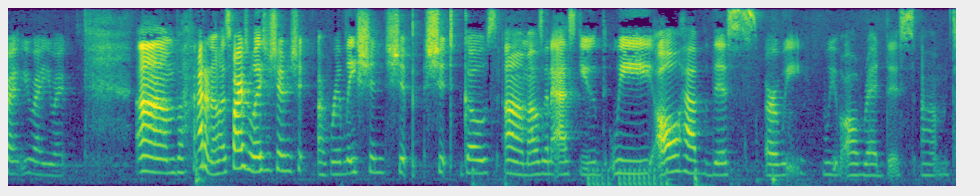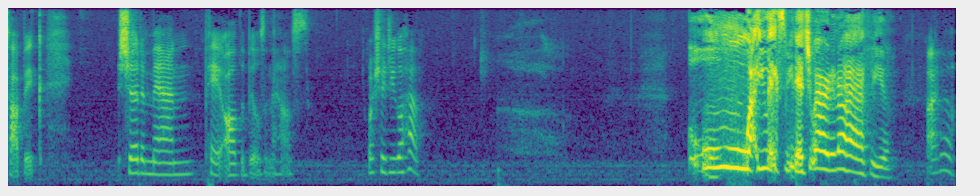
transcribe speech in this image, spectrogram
you're right. You're right. You're right. Um, but I don't know. As far as relationship a relationship shit goes, um, I was gonna ask you. We all have this, or we we've all read this um, topic. Should a man pay all the bills in the house, or should you go have? Ooh, why you ask me that? You already know how I feel. I know.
